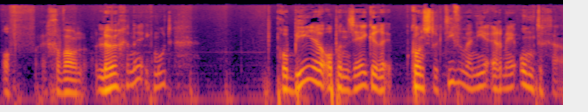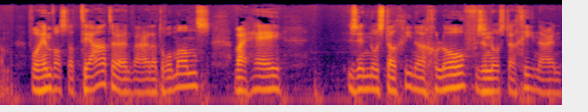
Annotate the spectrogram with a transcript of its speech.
of gewoon leugenen. Ik moet proberen op een zekere constructieve manier ermee om te gaan. Voor hem was dat theater en waren dat romans waar hij zijn nostalgie naar geloof, zijn nostalgie naar een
